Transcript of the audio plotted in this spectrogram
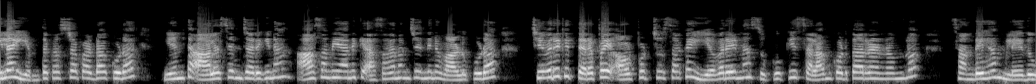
ఇలా ఎంత కష్టపడ్డా కూడా ఎంత ఆలస్యం జరిగినా ఆ సమయానికి అసహనం చెందిన వాళ్ళు కూడా చివరికి తెరపై అవుట్పుట్ చూశాక ఎవరైనా సుక్కుకి సలాం కొడతారనడంలో సందేహం లేదు.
